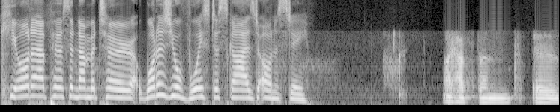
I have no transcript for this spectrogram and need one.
Kia ora, person number two. What is your voice disguised honesty? My husband is,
